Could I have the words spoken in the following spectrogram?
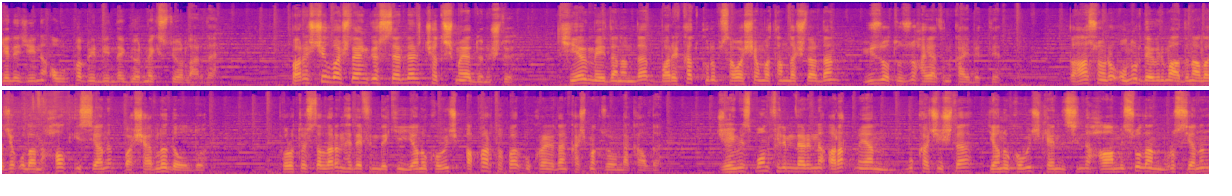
geleceğini Avrupa Birliği'nde görmek istiyorlardı. Barışçıl başlayan gösteriler çatışmaya dönüştü. Kiev meydanında barikat kurup savaşan vatandaşlardan 130'u hayatını kaybetti. Daha sonra onur devrimi adını alacak olan halk isyanı başarılı da oldu. Protestoların hedefindeki Yanukovych apar topar Ukrayna'dan kaçmak zorunda kaldı. James Bond filmlerini aratmayan bu kaçışta Yanukovych kendisinde hamisi olan Rusya'nın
